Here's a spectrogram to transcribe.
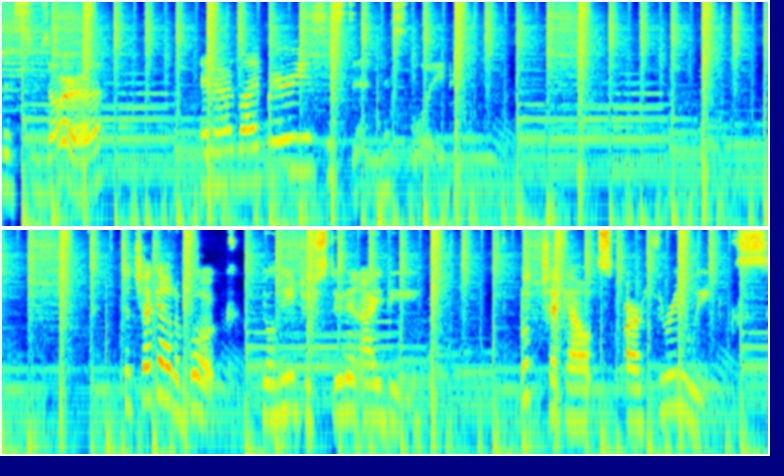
Mr. Zara, and our library assistant, Miss Lloyd. To check out a book, you'll need your student ID. Book checkouts are three weeks.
